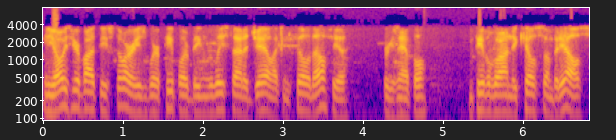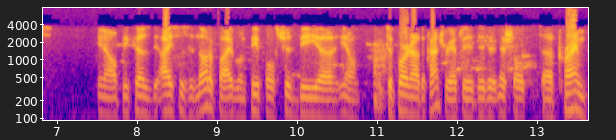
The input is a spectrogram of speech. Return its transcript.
And you always hear about these stories where people are being released out of jail, like in Philadelphia, for example, and people go on to kill somebody else, you know, because the ISIS is notified when people should be, uh, you know, deported out of the country after they did their initial uh, crime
